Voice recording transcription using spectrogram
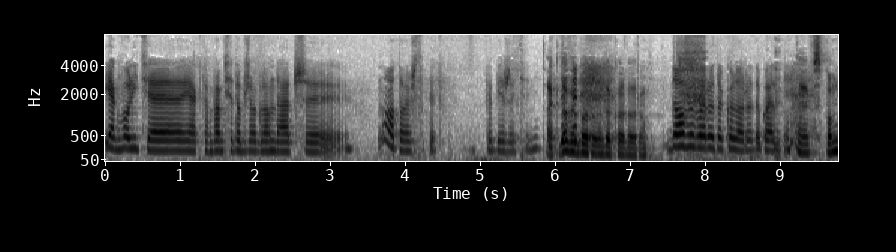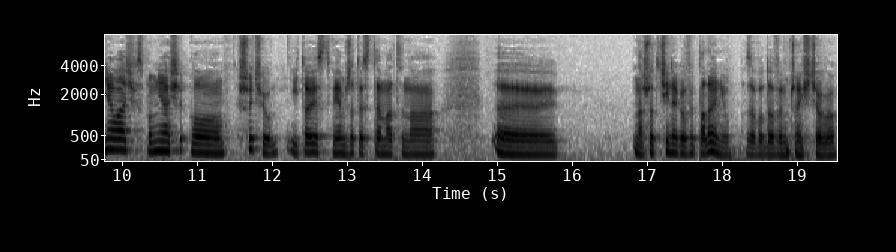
jak wolicie, jak tam wam się dobrze ogląda, czy no to już sobie wybierzecie, nie? Tak, do wyboru, do koloru. Do wyboru, do koloru, dokładnie. E, Wspomniałaś, wspomniałaś o szyciu i to jest, wiem, że to jest temat na e, nasz odcinek o wypaleniu zawodowym częściowo.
